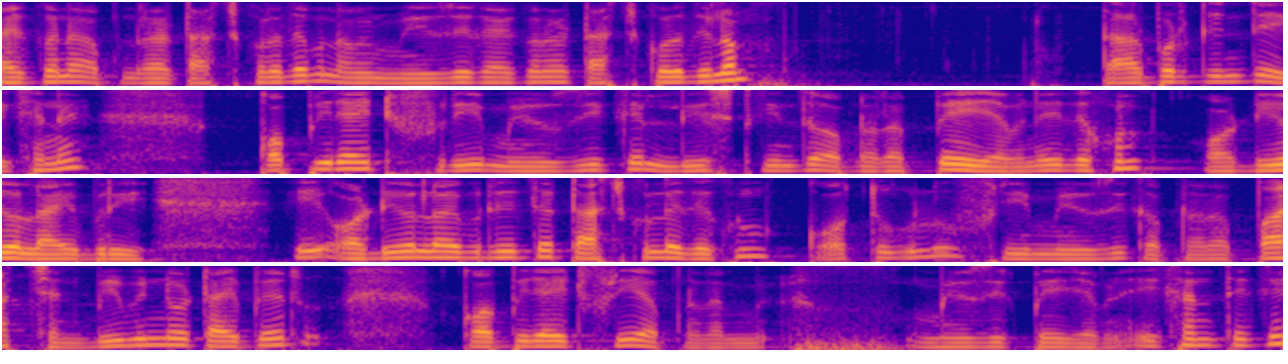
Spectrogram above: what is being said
আইকনে আপনারা টাচ করে দেবেন। আমি মিউজিক আইকনে টাচ করে দিলাম। তারপর কিন্তু এখানে কপিরাইট ফ্রি মিউজিকের লিস্ট কিন্তু আপনারা পেয়ে যাবেন। এই দেখুন অডিও লাইব্রেরি এই অডিও লাইব্রেরিতে টাচ করলে দেখুন কতগুলো ফ্রি মিউজিক আপনারা পাচ্ছেন। বিভিন্ন টাইপের কপিরাইট ফ্রি আপনারা মিউজিক পেয়ে যাবেন। এখান থেকে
